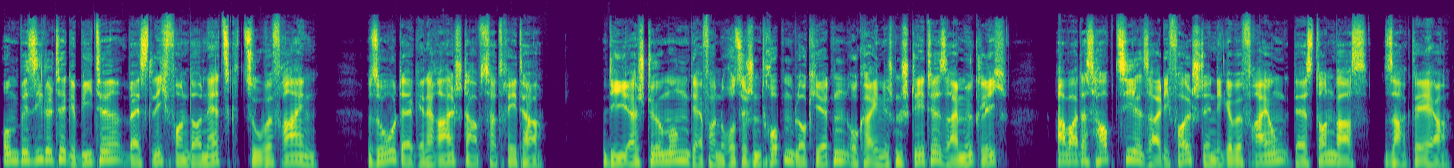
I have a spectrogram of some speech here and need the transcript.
um besiedelte Gebiete westlich von Donetsk zu befreien. So der Generalstabsvertreter. Die Erstürmung der von russischen Truppen blockierten ukrainischen Städte sei möglich, aber das Hauptziel sei die vollständige Befreiung des Donbass, sagte er.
